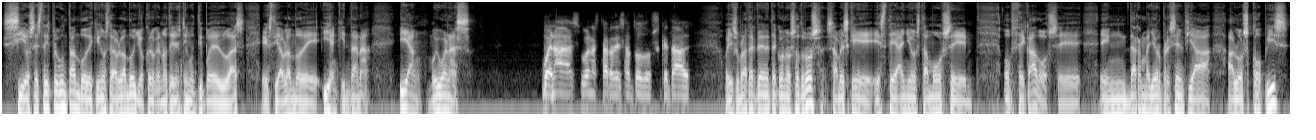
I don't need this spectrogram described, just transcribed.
Si os estáis preguntando de quién os estoy hablando, yo creo que no tenéis ningún tipo de dudas, estoy hablando de Ian Quintana. Ian, muy buenas. Buenas, buenas tardes a todos, ¿qué tal? Oye, es un placer tenerte con nosotros. Sabes que este año estamos eh, obcecados eh, en dar mayor presencia a los copies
